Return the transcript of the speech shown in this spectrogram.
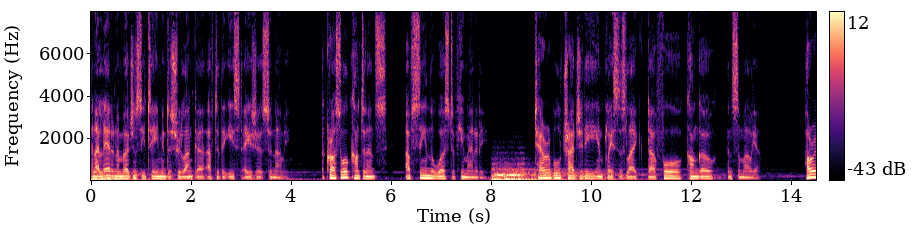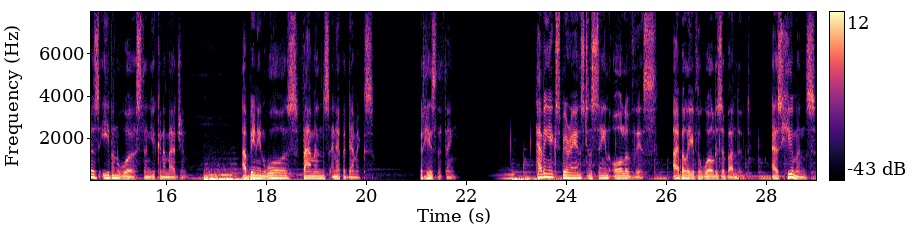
and I led an emergency team into Sri Lanka after the East Asia tsunami. Across all continents, I've seen the worst of humanity. Terrible tragedy in places like Darfur, Congo, and Somalia. Horrors even worse than you can imagine. I've been in wars, famines, and epidemics. But here's the thing having experienced and seen all of this, I believe the world is abundant. As humans,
